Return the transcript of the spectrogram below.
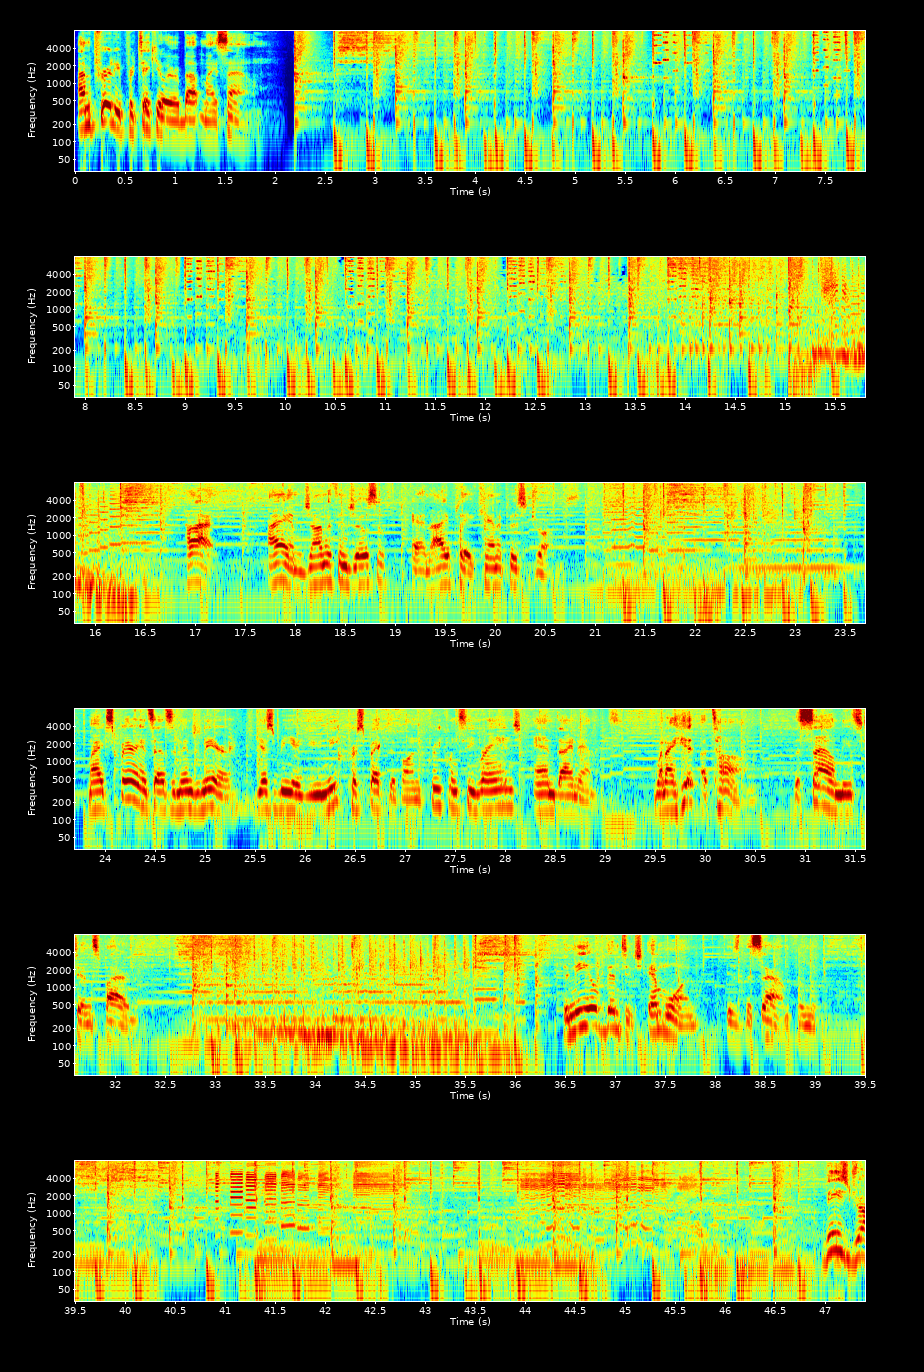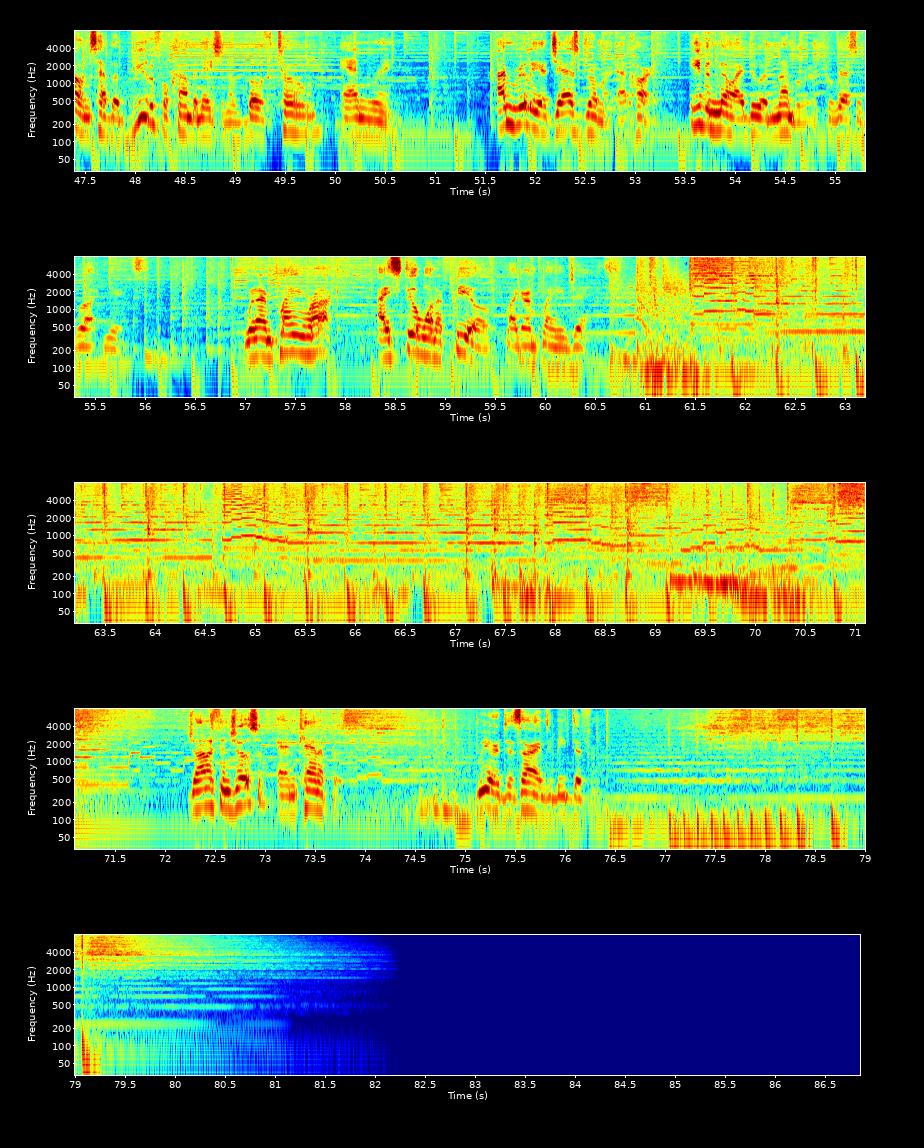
I'm pretty particular about my sound. Hi, I am Jonathan Joseph and I play Canopus drums. My experience as an engineer gives me a unique perspective on frequency range and dynamics. When I hit a tom, the sound needs to inspire me. The Neo Vintage M1 is the sound for me. These drums have a beautiful combination of both tone and ring. I'm really a jazz drummer at heart even though I do a number of progressive rock gigs. When I'm playing rock, I still want to feel like I'm playing jazz. Jonathan Joseph and Canopus. We are designed to be different.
